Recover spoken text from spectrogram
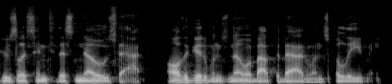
who's listening to this knows that. All the good ones know about the bad ones, believe me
